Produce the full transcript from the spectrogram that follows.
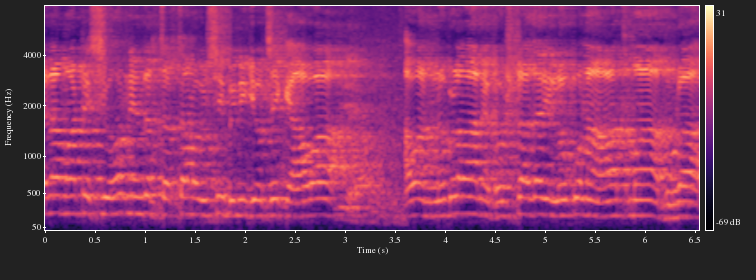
એના માટે શિહોરની અંદર ચર્ચાનો વિષય બની ગયો છે કે આવા આવા નબળા અને ભ્રષ્ટાચારી લોકોના હાથમાં ધોળા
